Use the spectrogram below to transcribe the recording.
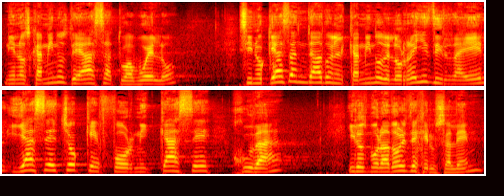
ni en los caminos de Asa tu abuelo, sino que has andado en el camino de los reyes de Israel y has hecho que fornicase Judá y los moradores de Jerusalén,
